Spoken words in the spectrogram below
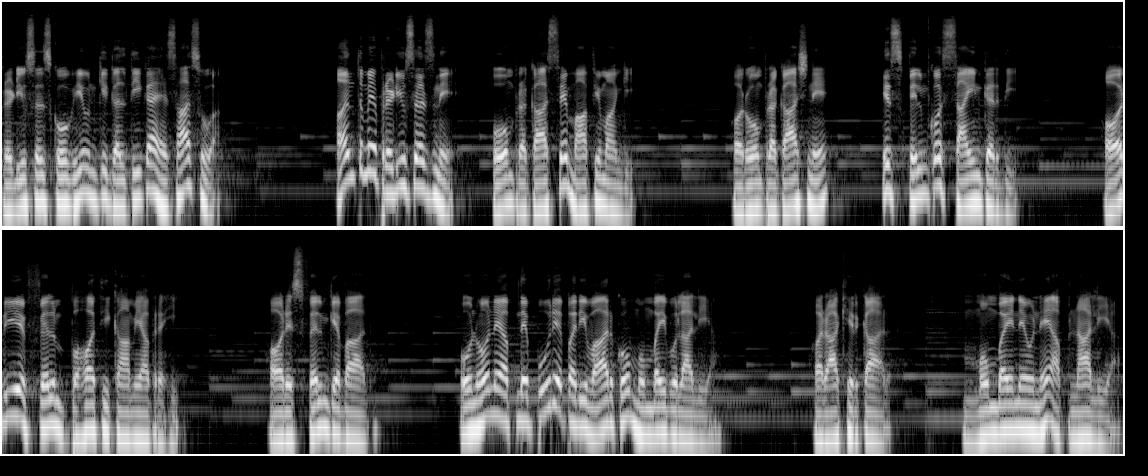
प्रोड्यूसर्स को भी उनकी गलती का एहसास हुआ। अंत में प्रोड्यूसर्स ने ओम प्रकाश से माफ़ी मांगी। और ओम प्रकाश ने इस फ़िल्म को साइन कर दी। और ये फ़िल्म बहुत ही कामयाब रही। और इस फ़िल्म के बाद उन्होंने अपने पूरे परिवार को मुंबई बुला लिया। और आखिरकार मुंबई ने उन्हें अपना लिया।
